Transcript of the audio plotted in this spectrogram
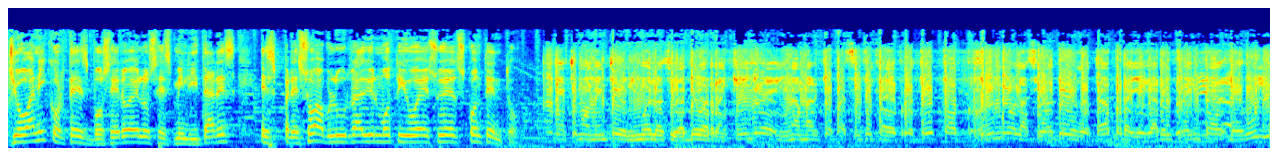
Giovanni Cortés, vocero de los exmilitares, expresó a Blue Radio el motivo de su descontento. En momento venimos de la ciudad de Barranquilla en una marcha pacífica de protesta rumbo a la ciudad de Bogotá para llegar el 30 de julio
